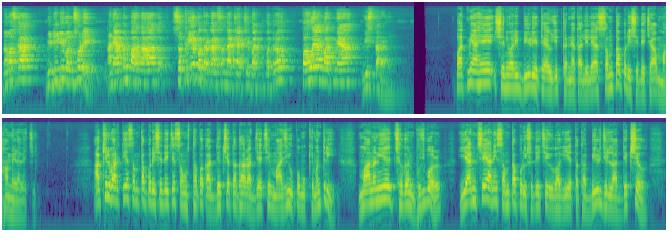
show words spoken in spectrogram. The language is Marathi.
नमस्कार मी डी डी बनसोडे आणि आपण पाहत आहात सक्रिय पत्रकार संघाचे आजचे बातमीपत्र. पाहूया बातम्या विस्ताराने. बातमी आहे शनिवारी बीड येथे आयोजित करण्यात आलेल्या समता परिषदेच्या महामेळाव्याची. अखिल भारतीय समता परिषदेचे संस्थापक अध्यक्ष तथा राज्याचे माजी उपमुख्यमंत्री माननीय छगन भुजबळ यांचे आणि समता परिषदेचे विभागीय तथा बीड जिल्हाध्यक्ष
